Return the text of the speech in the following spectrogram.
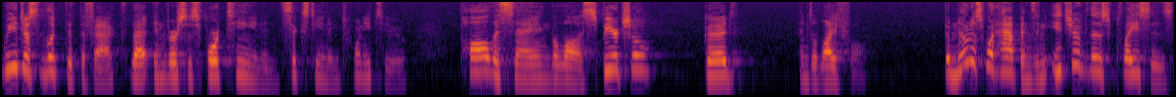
we just looked at the fact that in verses 14 and 16 and 22, Paul is saying the law is spiritual, good, and delightful. But notice what happens in each of those places.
